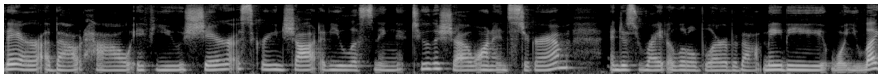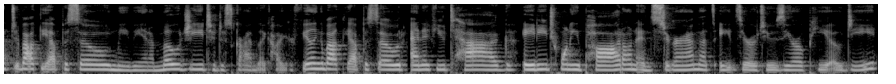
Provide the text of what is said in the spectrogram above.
there about how if you share a screenshot of you listening to the show on Instagram and just write a little blurb about maybe what you liked about the episode, maybe an emoji to describe like how you're feeling about the episode. And if you tag 8020pod on Instagram, that's 8020pod,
